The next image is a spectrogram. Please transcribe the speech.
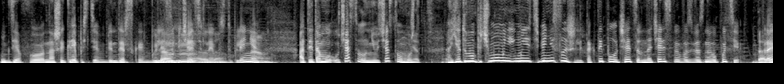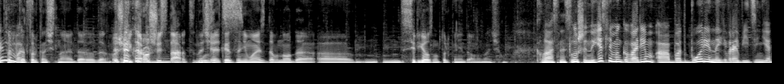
где? В нашей крепости, в Бендерской. Были Да. замечательные да. выступления. Да. А ты там участвовал, не участвовал? Может, Нет. А я думаю, почему мы, не- мы тебя не слышали? Так ты, получается, в начале своего звездного пути. Да, я Правильно, только, Макс? только начинаю, да, да, да. Очень хороший старт. Музыкой занимаюсь давно, да. а, серьезно только недавно начал. Классно. Слушай, ну если мы говорим об отборе на Евровидение,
